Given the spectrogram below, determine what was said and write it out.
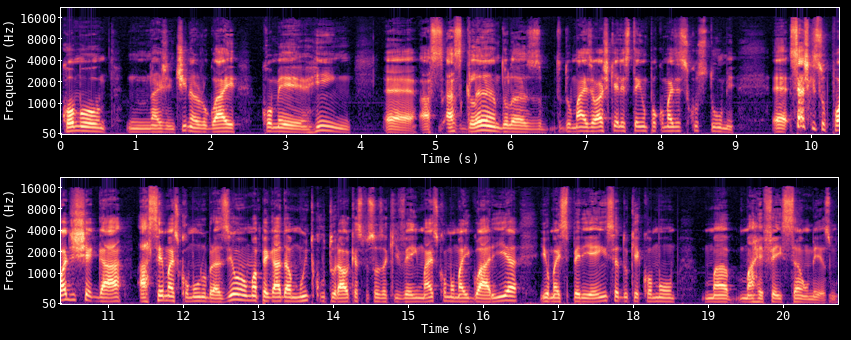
como na Argentina, no Uruguai, comer rim, é, as, as glândulas, tudo mais. Eu acho que eles têm um pouco mais esse costume. É, você acha que isso pode chegar a ser mais comum no Brasil ou é uma pegada muito cultural que as pessoas aqui veem mais como uma iguaria e uma experiência do que como uma, uma refeição mesmo?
